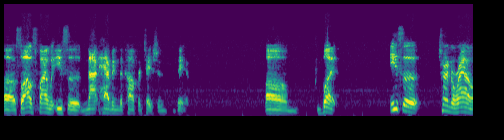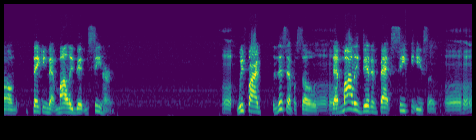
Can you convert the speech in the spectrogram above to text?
Uh, so I was fine with Issa not having the confrontation then. Um, but Issa turned around thinking that Molly didn't see her. Hmm. We find in this episode Mhm. that Molly did in fact see Issa Mm-hmm.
